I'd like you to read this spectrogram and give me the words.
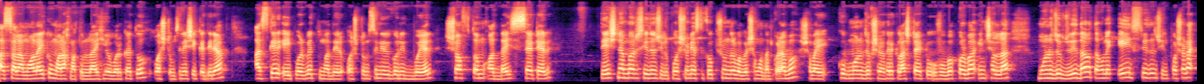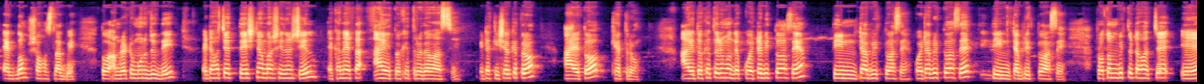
আসসালামু আলাইকুম রহমতুল্লাহি বরকাত অষ্টম শ্রেণির শিক্ষার্থীরা, আজকের এই পর্বে তোমাদের অষ্টম শ্রেণির গণিত বইয়ের সপ্তম অধ্যায় সেটের তেইশ নম্বর সৃজনশীল প্রশ্নটি আজকে খুব সুন্দরভাবে সমাধান করাবো। সবাই খুব মনোযোগ সহকারে ক্লাসটা একটু উপভোগ করবা। ইনশাল্লাহ মনোযোগ যদি দাও, তাহলে এই সৃজনশীল প্রশ্নটা একদম সহজ লাগবে। তো আমরা একটু মনোযোগ দিই। এটা হচ্ছে তেইশ নম্বর সৃজনশীল। এখানে একটা আয়ত ক্ষেত্র দেওয়া আছে। এটা কিসের ক্ষেত্র? আয়ত ক্ষেত্র আয়তক্ষেত্রের মধ্যে কয়টা বৃত্ত আছে? তিনটা বৃত্ত আছে। কয়টা বৃত্ত আছে? তিনটা। বৃত্ত আছে। প্রথম বৃত্তটা হচ্ছে এ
